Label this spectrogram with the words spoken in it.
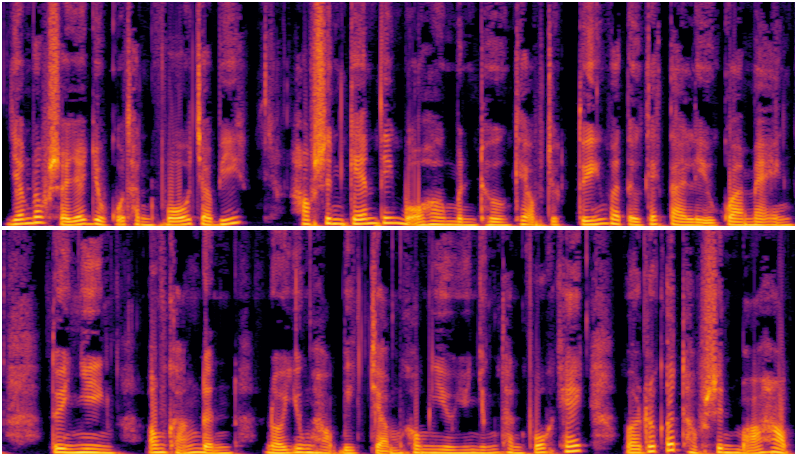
giám đốc sở giáo dục của thành phố cho biết học sinh kém tiến bộ hơn bình thường khi học trực tuyến và từ các tài liệu qua mạng. Tuy nhiên, ông khẳng định nội dung học bị chậm không nhiều như những thành phố khác và rất ít học sinh bỏ học.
